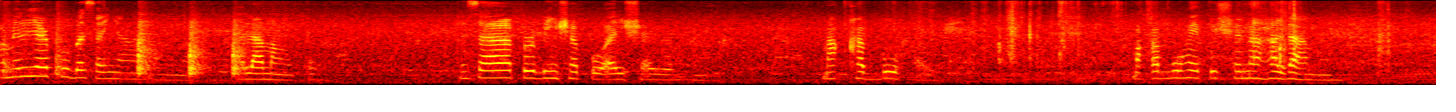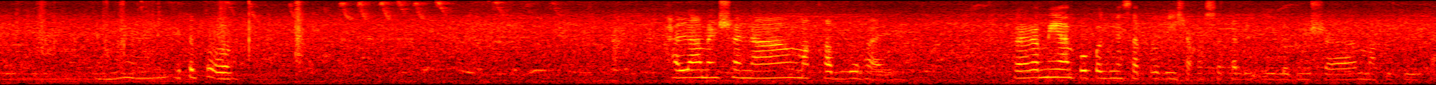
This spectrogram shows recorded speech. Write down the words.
Familiar po ba sa inyo ang ano, halamang ito? Sa probinsya po ay siya yung ano, makabuhay. Makabuhay po siya na halaman. Ito po. oh. Halaman siya ng makabuhay. Karamihan po pag nasa probinsya ka sa tabing ilog mo siya makikita.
